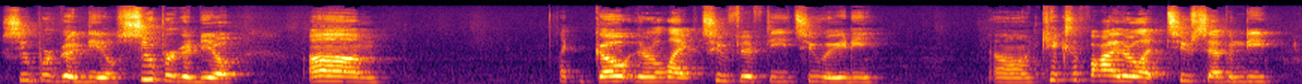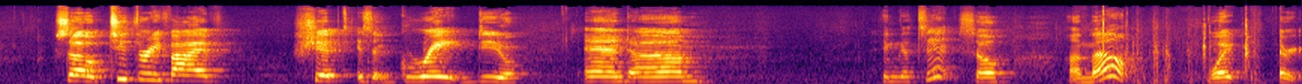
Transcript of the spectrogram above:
super good deal. Super good deal. Um, like GOAT, they're like 250, 280. Uh, Kixify, they're like 270. So 235 shipped is a great deal. And um, I think that's it. So I'm out. Wait, there we go.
